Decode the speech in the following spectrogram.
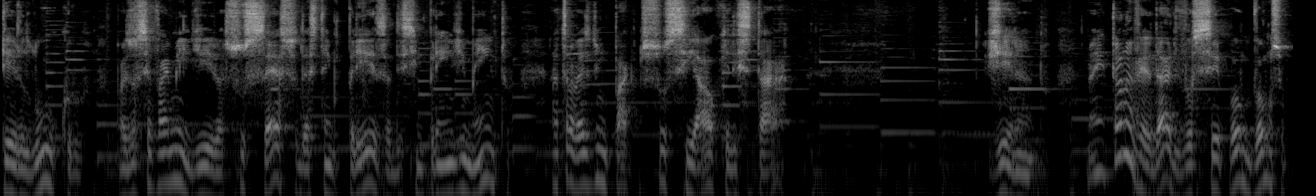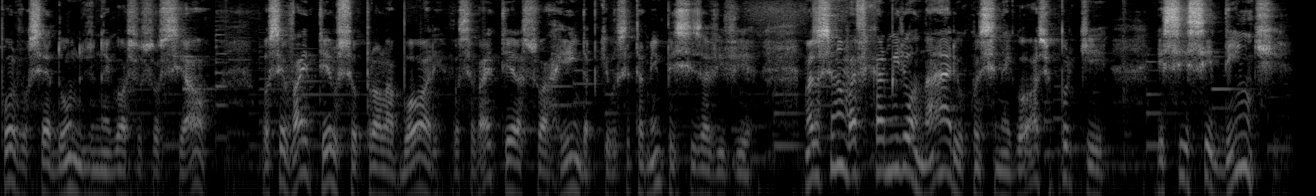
ter lucro, mas você vai medir o sucesso desta empresa, desse empreendimento, através do impacto social que ele está gerando. Né? Então, na verdade, você, vamos supor, você é dono de um negócio social, você vai ter o seu prolabore, você vai ter a sua renda, porque você também precisa viver. Mas você não vai ficar milionário com esse negócio, porque esse excedente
